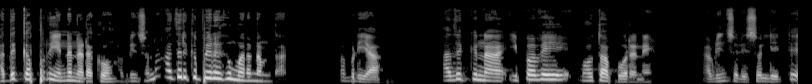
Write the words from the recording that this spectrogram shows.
அதுக்கப்புறம் என்ன நடக்கும்? அப்படின்னு சொன்னா அதற்கு பிறகு மரணம் தான் அப்படியா? அதுக்கு நான் இப்போவே மௌத்தா போறேனே அப்படின்னு சொல்லி சொல்லிட்டு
